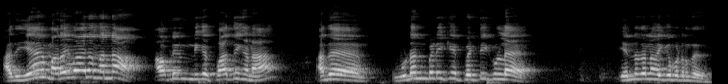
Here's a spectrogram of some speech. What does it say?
அது ஏன் மறைவான மன்னா அப்படின்னு நீங்கள் பார்த்தீங்கன்னா அந்த உடன்படிக்கை பெட்டிக்குள்ள என்னதெல்லாம் வைக்கப்பட்டிருந்தது?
